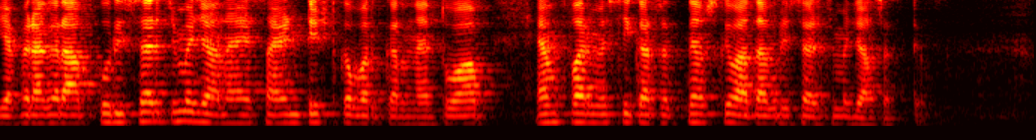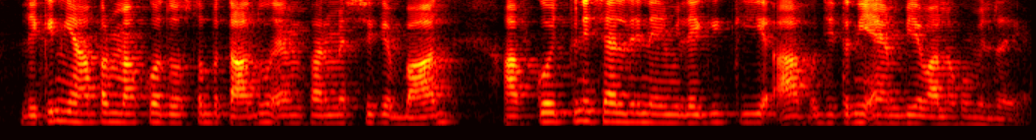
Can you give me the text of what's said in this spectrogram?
या फिर अगर आपको रिसर्च में जाना है साइंटिस्ट का वर्क करना है तो आप एम फार्मेसी कर सकते हैं, उसके बाद आप रिसर्च में जा सकते हो। लेकिन यहाँ पर मैं आपको दोस्तों बता दूँ एम फार्मेसी के बाद आपको इतनी सैलरी नहीं मिलेगी कि आप जितनी एमबीए वालों को मिल रही है।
